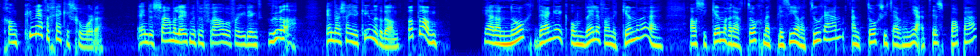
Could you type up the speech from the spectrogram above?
gewoon knettergek is geworden? En dus samenleeft met een vrouw waarvan je denkt, en daar zijn je kinderen dan. Wat dan? Ja, dan nog denk ik omwille van de kinderen. Als die kinderen daar toch met plezier naartoe gaan en toch zoiets hebben van ja, het is papa.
